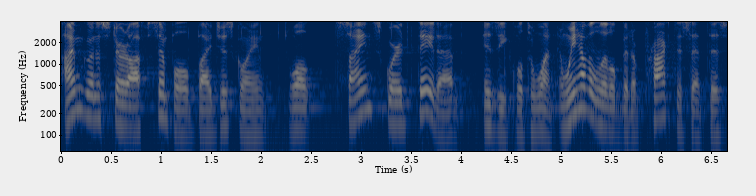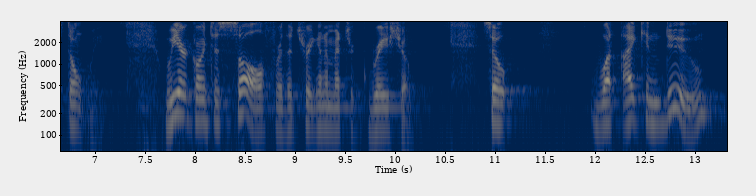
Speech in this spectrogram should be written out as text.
I'm going to start off simple by just going, well, sine squared theta is equal to 1. And we have a little bit of practice at this, don't we? we are going to solve for the trigonometric ratio. So what I can do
